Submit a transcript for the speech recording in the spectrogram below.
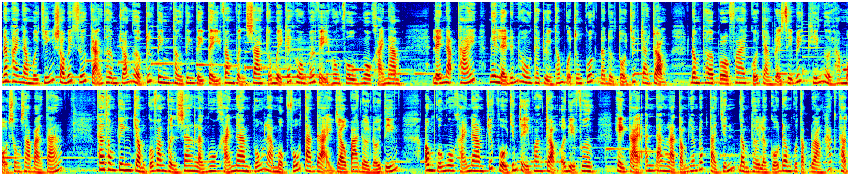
Năm 2019, sau biết xứ cảng thơm choáng ngợp trước tin thần tiên tỷ tỷ Văn Vịnh Sang chuẩn bị kết hôn với vị hôn phu Ngô Khải Nam. Lễ nạp thái, nghi lễ đính hôn theo truyền thống của Trung Quốc đã được tổ chức trang trọng. Đồng thời profile của chàng rể Cbiz khiến người hâm mộ xôn xao bàn tán. Theo thông tin, chồng của Văn Vịnh Sang là Ngô Khải Nam vốn là một phú tam đại giàu ba đời nổi tiếng. Ông của Ngô Khải Nam chức vụ chính trị quan trọng ở địa phương. Hiện tại anh đang là tổng giám đốc tài chính, đồng thời là cổ đông của tập đoàn Hắc Thạch,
